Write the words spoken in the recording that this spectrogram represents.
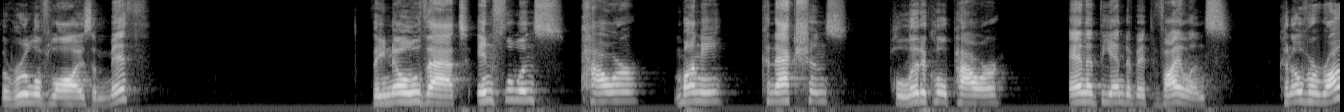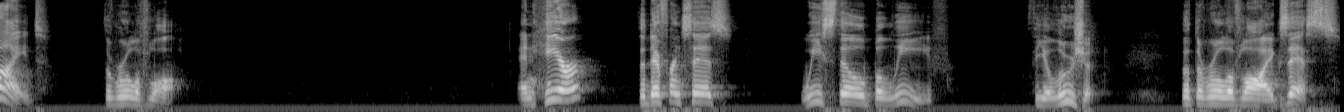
the rule of law is a myth. They know that influence, power, money, connections, political power, and at the end of it, violence, can override the rule of law. And here, the difference is we still believe the illusion that the rule of law exists.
